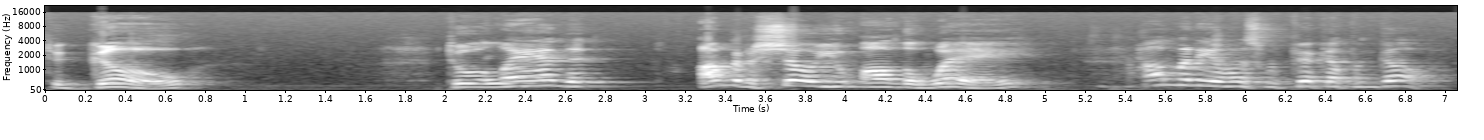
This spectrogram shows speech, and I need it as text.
to go to a land that I'm going to show you on the way, how many of us would pick up and go?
